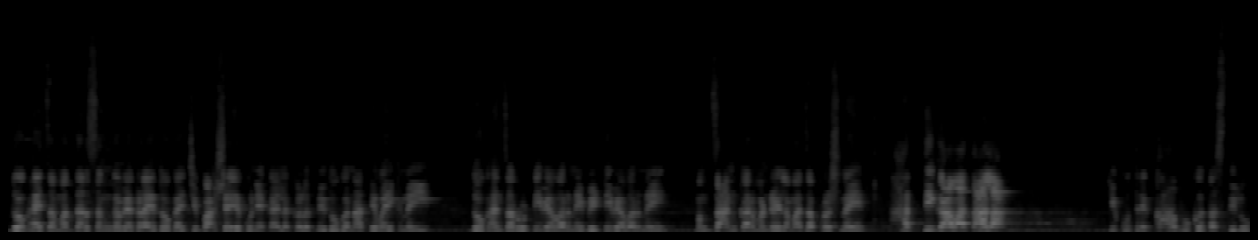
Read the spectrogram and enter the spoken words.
दोघांचा मतदारसंघ वेगळा आहे. दोघांची भाषा एकूण एकायला कळत नाही. दोघं नातेवाईक नाही. दोघांचा रोटी व्यवहार नाही बेटी व्यवहार नाही. मग जाणकार मंडळीला माझा प्रश्न आहे हत्ती गावात आला की कुत्रे का भुकत असतील हो?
